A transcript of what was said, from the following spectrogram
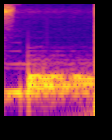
you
